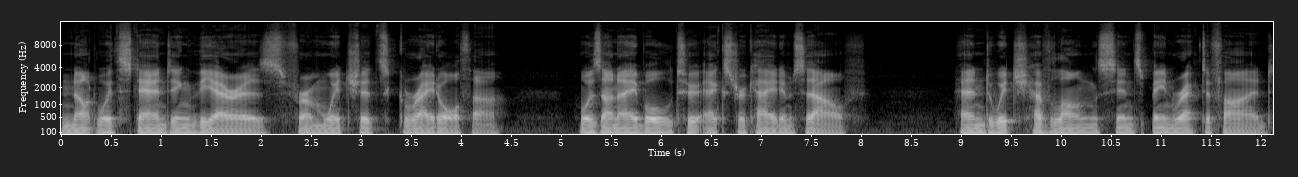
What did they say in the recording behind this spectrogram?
notwithstanding the errors from which its great author was unable to extricate himself, and which have long since been rectified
